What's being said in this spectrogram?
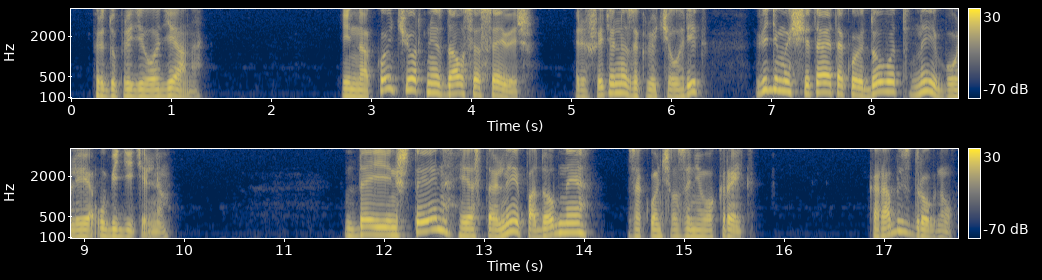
– предупредила Диана. «И на кой черт мне сдался Сэвидж?» – решительно заключил Рик, видимо, считая такой довод наиболее убедительным. «Да и Эйнштейн, и остальные подобные», – закончил за него Крейг. Корабль вздрогнул.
